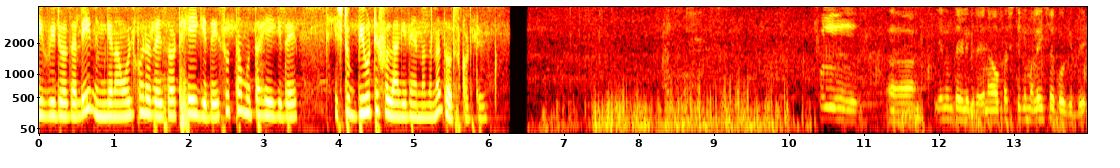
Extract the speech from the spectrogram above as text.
ಈ ವಿಡಿಯೋದಲ್ಲಿ ನಿಮಗೆ ನಾವು ಉಳ್ಕೊಂಡಿರೋ ರೆಸಾರ್ಟ್ ಹೇಗಿದೆ, ಸುತ್ತಮುತ್ತ ಹೇಗಿದೆ ಎಷ್ಟು ಬ್ಯೂಟಿಫುಲ್ ಆಗಿದೆ ಅನ್ನೋದನ್ನು ತೋರಿಸ್ಕೊಡ್ತೀವಿ. ಫುಲ್ ಏನು ಅಂತ ಹೇಳಿದರೆ ನಾವು ಫಸ್ಟಿಗೆ ಮಲೇಷ್ಯಾಕ್ಕೆ ಹೋಗಿದ್ವಿ.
